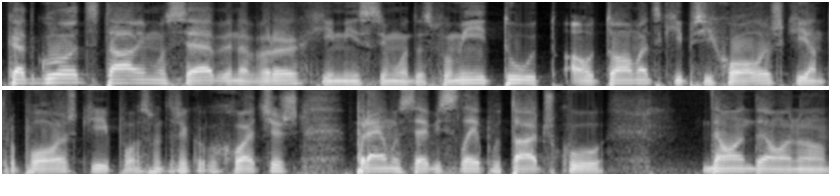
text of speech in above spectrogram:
kad god stavimo sebe na vrh i mislimo da smo mi tu automatski, psihološki, antropološki posmatre kako hoćeš, pravimo sebi slepu tačku da onda ono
